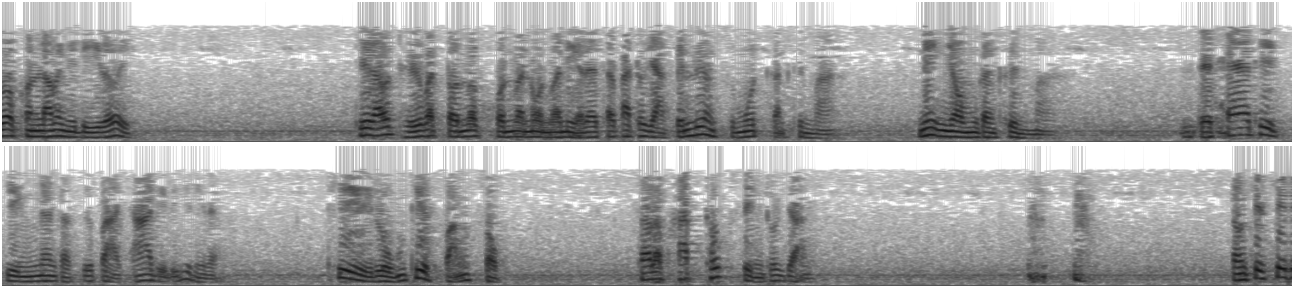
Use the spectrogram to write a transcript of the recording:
ตัวคนเราไม่มีดีเลย ที่เราถือว่าตนว่าคนว่าโนนว่านี่อะไรสารพัดทุกอย่างเป็นเรื่องสมมุติกันขึ้นมา นิยมกันขึ้นมา แต่แท้ที่จริงนั่นก็คือป่าช้าดีๆนี่แหละที่หลุมที่ฝังศพสารพัดทุกสิ่งทุกอย่างต้องคิดคิด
